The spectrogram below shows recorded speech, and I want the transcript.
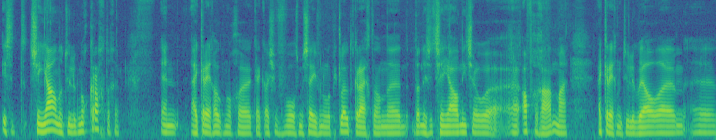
is het signaal natuurlijk nog krachtiger. En hij kreeg ook nog, kijk, als je vervolgens met 7-0 op je kloot krijgt, dan, dan is het signaal niet zo afgegaan. Maar hij kreeg natuurlijk wel ehm, eh, eh,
